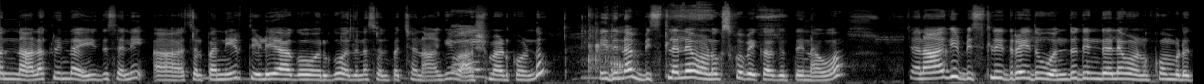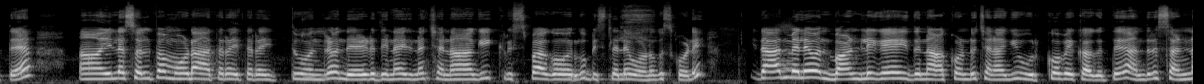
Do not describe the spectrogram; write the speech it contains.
ಒಂದು ನಾಲ್ಕರಿಂದ ಐದು ಸಲ ಸ್ವಲ್ಪ ನೀರು ತಿಳಿ ಆಗೋವರೆಗೂ ಅದನ್ನು ಸ್ವಲ್ಪ ಚೆನ್ನಾಗಿ ವಾಶ್ ಮಾಡಿಕೊಂಡು ಇದನ್ನು ಬಿಸಿಲಲ್ಲೇ ಒಣಗಿಸ್ಕೋಬೇಕಾಗುತ್ತೆ ನಾವು. ಚೆನ್ನಾಗಿ ಬಿಸಿಲಿದ್ರೆ ಇದು ಒಂದು ದಿನದಲ್ಲೇ ಒಣ್ಕೊಂಬಿಡುತ್ತೆ ಇಲ್ಲ, ಸ್ವಲ್ಪ ಮೋಡ ಆ ಥರ ಈ ಥರ ಇತ್ತು ಅಂದರೆ ಒಂದು ಎರಡು ದಿನ ಇದನ್ನು ಚೆನ್ನಾಗಿ ಕ್ರಿಸ್ಪ್ ಆಗೋವರೆಗೂ ಬಿಸಿಲಲ್ಲೇ ಒಣಗಿಸ್ಕೊಳ್ಳಿ. ಇದಾದಮೇಲೆ ಒಂದು ಬಾಂಡ್ಲಿಗೆ ಇದನ್ನು ಹಾಕ್ಕೊಂಡು ಚೆನ್ನಾಗಿ ಉರ್ಕೋಬೇಕಾಗುತ್ತೆ ಅಂದರೆ ಸಣ್ಣ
